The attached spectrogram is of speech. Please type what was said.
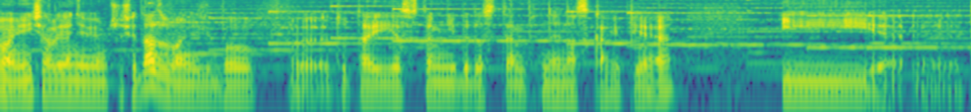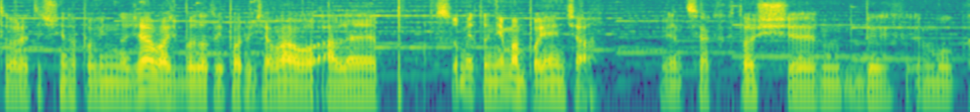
Dzwonić, ale ja nie wiem, czy się da dzwonić, bo tutaj jestem niby dostępny na Skype'ie i e, teoretycznie to powinno działać, bo do tej pory działało, ale w sumie to nie mam pojęcia. Więc jak ktoś by mógł,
